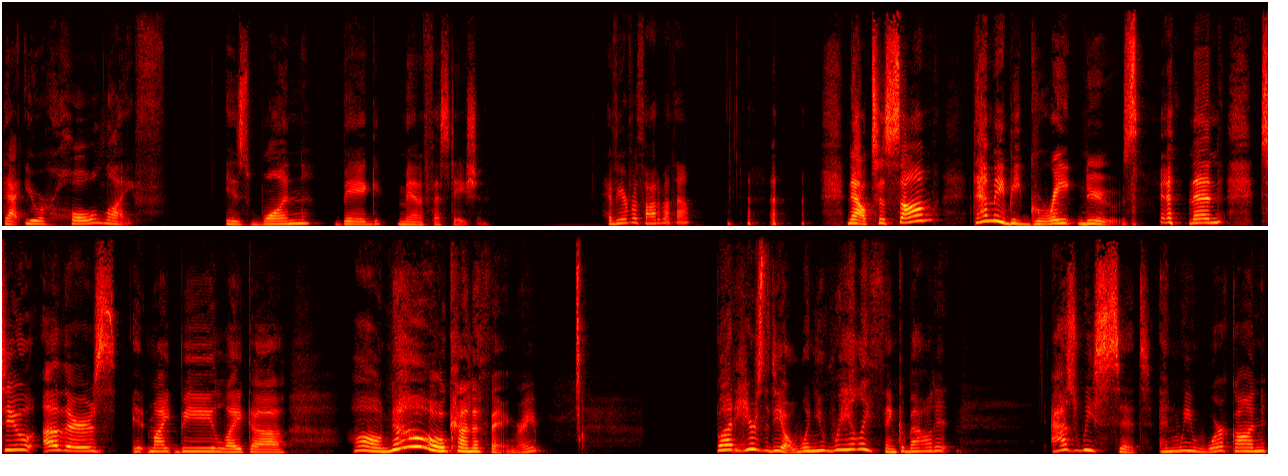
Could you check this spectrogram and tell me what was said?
that your whole life is one big manifestation? Have you ever thought about that? now, to some, that may be great news. and then to others, it might be like a, oh no kind of thing, right? But here's the deal when you really think about it, as we sit and we work on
